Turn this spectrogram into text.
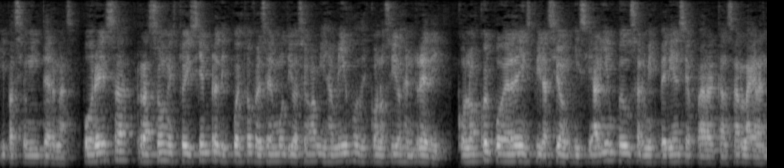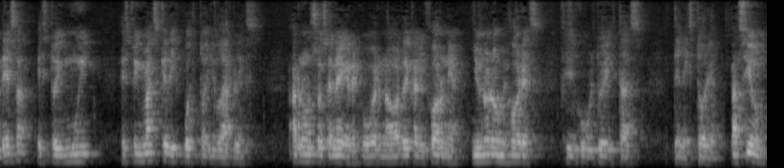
y pasión internas. Por esa razón estoy siempre dispuesto a ofrecer motivación a mis amigos desconocidos en Reddit. Conozco el poder de la inspiración y si alguien puede usar mi experiencia para alcanzar la grandeza, estoy muy estoy más que dispuesto a ayudarles. Arnold Schwarzenegger, gobernador de California y uno de los mejores fisicoculturistas de la historia. Pasión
